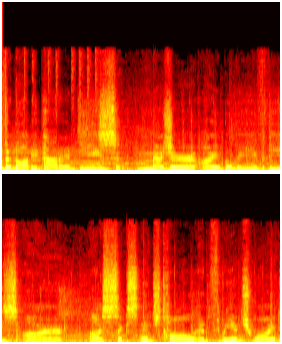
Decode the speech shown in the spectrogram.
the knobby pattern. These measure I believe these are uh, six inch tall and three inch wide.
